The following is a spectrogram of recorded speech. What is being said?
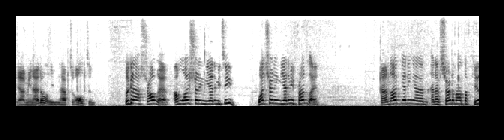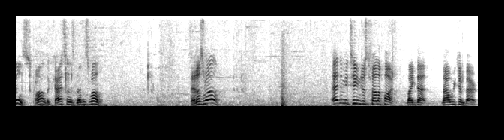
Yeah, I mean, I don't even have to ult him. Look at how strong I am. I'm one-shotting the enemy team. One-shotting the enemy front line. I'm not getting a, an absurd amount of kills. Oh, the Kai'Sa is dead as well. Dead as well. Enemy team just fell apart. Like that. Now we can Baron.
